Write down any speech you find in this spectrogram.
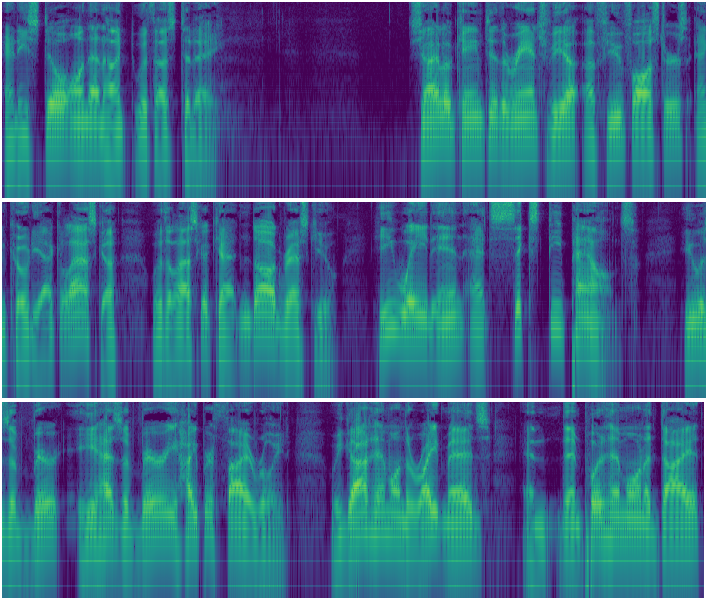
and he's still on that hunt with us today. Shiloh came to the ranch via a few fosters and Kodiak, Alaska, with Alaska Cat and Dog Rescue. He weighed in at 60 pounds. He was a very he has a very hyperthyroid. We got him on the right meds and then put him on a diet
